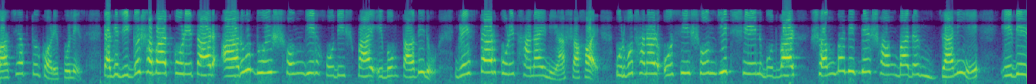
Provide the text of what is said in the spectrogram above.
বাজেয়াপ্ত করে পুলিশ। তাকে জিজ্ঞাসাবাদ করে তার আরও দুই সঙ্গীর হদিশ পায় এবং তাদেরও গ্রেফতার করে থানায় নিয়ে আসা হয়। পূর্ব থানার ওসি সঞ্জিত সেন বুধবার সাংবাদিকদের সংবাদ জানিয়ে এদের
